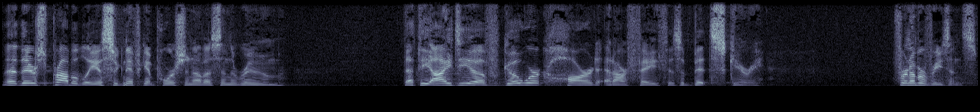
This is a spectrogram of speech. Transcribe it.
there's probably a significant portion of us in the room that the idea of go work hard at our faith is a bit scary for a number of reasons.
